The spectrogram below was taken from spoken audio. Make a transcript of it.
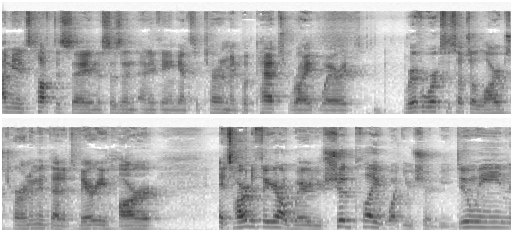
I mean, it's tough to say, and this isn't anything against the tournament, but Pat's right where it's Riverworks is such a large tournament that it's very hard. It's hard to figure out where you should play, what you should be doing,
